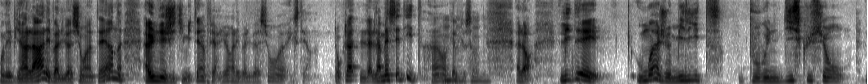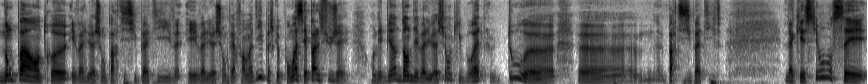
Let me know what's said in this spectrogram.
On est bien là, l'évaluation interne a une légitimité inférieure à l'évaluation euh, externe. Donc là, la, messe est dite, hein, en mmh, quelque sorte. Mmh, mmh. Alors, l'idée où moi je milite pour une discussion non pas entre évaluation participative et évaluation performative, parce que pour moi, ce n'est pas le sujet. On est bien dans l'évaluation qui pourrait être tout euh, euh, participatif. La question, c'est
